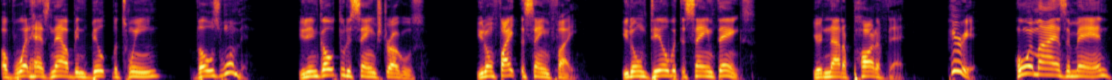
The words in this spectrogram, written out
of what has now been built between those women. You didn't go through the same struggles. You don't fight the same fight. You don't deal with the same things. You're not a part of that. Period. Who am I as a man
